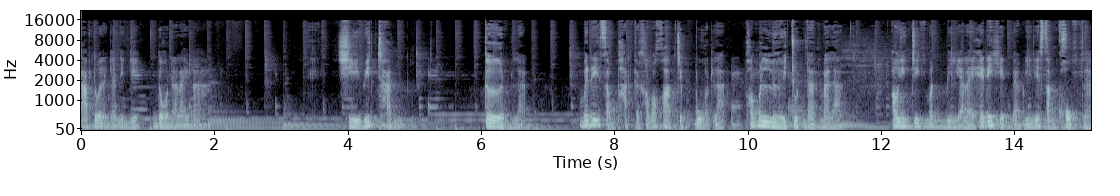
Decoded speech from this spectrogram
ตามตัวอย่างนั้นอย่างนี้ โดนอะไรมา ชีวิตฉันเกินละ ไม่ได้สัมผัสกับคำว่าความเจ็บปวดละ เพราะมันเลยจุดนั้นมาแล้ว เอาจริง ๆ มันมีอะไรให้ได้เห็นแบบนี้ในสังคมนะ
